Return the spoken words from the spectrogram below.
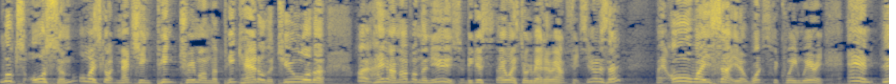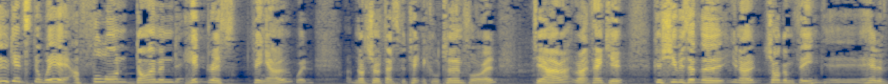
Looks awesome. Always got matching pink trim on the pink hat or the tulle or the, oh, hey, I'm up on the news because they always talk about her outfits. You notice that? They always say, you know, what's the Queen wearing? And who gets to wear a full-on diamond headdress thingo? I'm not sure if that's the technical term for it. Tiara, right? Thank you. Because she was at the, you know, CHOGM thing, uh, head of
